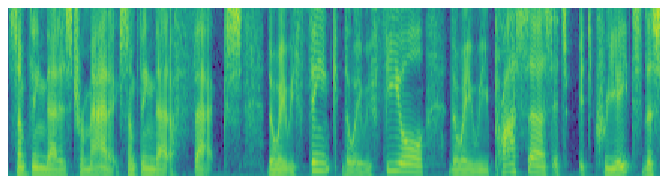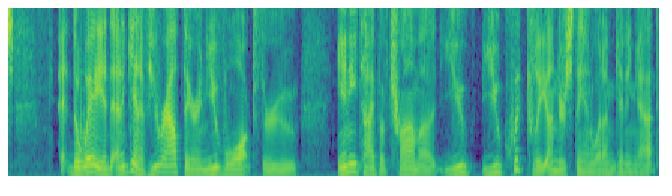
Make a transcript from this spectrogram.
something that is traumatic, something that affects the way we think, the way we feel, the way we process. It's it creates this the way and, and again, if you're out there and you've walked through any type of trauma, you you quickly understand what I'm getting at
